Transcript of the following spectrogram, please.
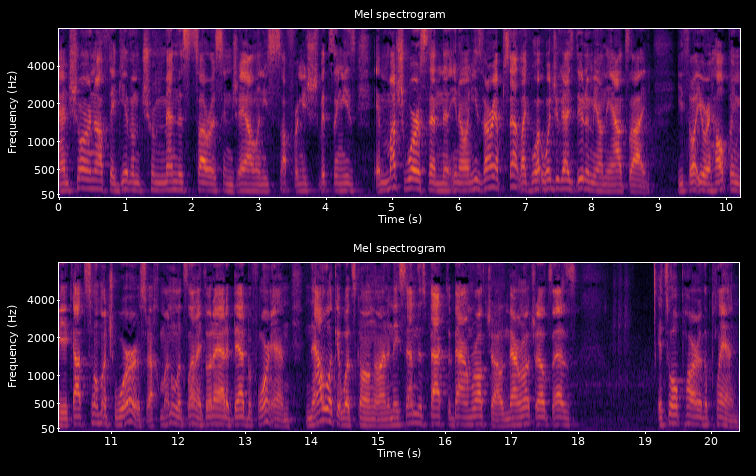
And sure enough, they give him tremendous tsaras in jail, and he's suffering, he's schwitzing, he's eh, much worse than, the, you know, and he's very upset. Like, what, what'd you guys do to me on the outside? You thought you were helping me. It got so much worse. Rahman al I thought I had it bad beforehand. Now look at what's going on. And they send this back to Baron Rothschild. And Baron Rothschild says, it's all part of the plan.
